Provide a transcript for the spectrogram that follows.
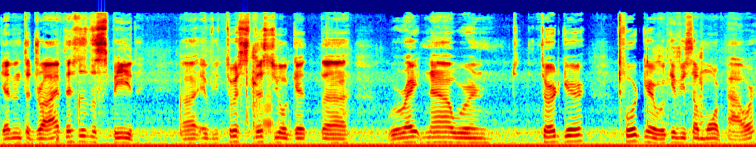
Get into drive. This is the speed. Uh, if you twist this, you'll get. Uh, right now we're in third gear. fourth gear will give you some more power.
